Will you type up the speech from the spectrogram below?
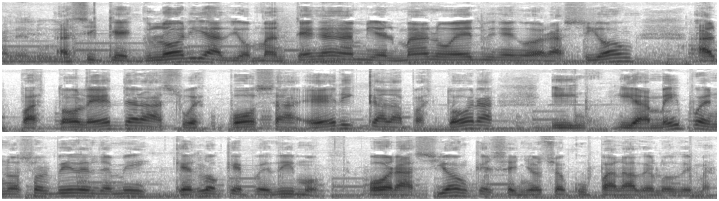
Aleluya. Así que gloria a Dios. Mantengan a mi hermano Edwin en oración, al pastor Edgar, a su esposa Erika, la pastora, y, y, a mí, pues no se olviden de mí, que es lo que pedimos. Oración, que el Señor se ocupará de los demás.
